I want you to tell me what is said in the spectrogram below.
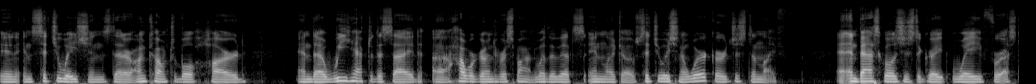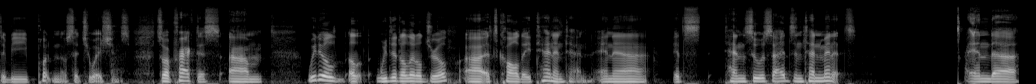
in, in situations that are uncomfortable, hard, and uh, we have to decide uh, how we're going to respond, whether that's in like a situation at work or just in life. And, basketball is just a great way for us to be put in those situations. So at practice, um, we do a, we did a little drill. Uh, it's called a ten and ten, and uh, it's ten suicides in ten minutes. And uh,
